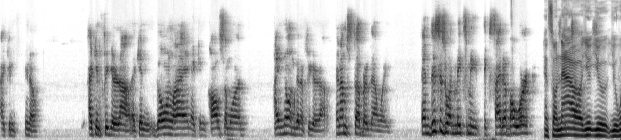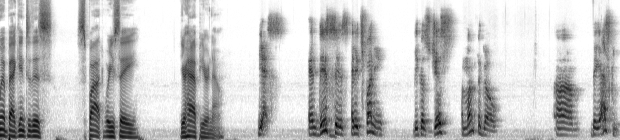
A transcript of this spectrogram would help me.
I can, you know, I can figure it out. I can go online. I can call someone. I know I'm gonna figure it out, and I'm stubborn that way. And this is what makes me excited about work. And so now you you you went back into this spot where you say you're happier now. Yes, and this is, and it's funny because just a month ago, um, they asked me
